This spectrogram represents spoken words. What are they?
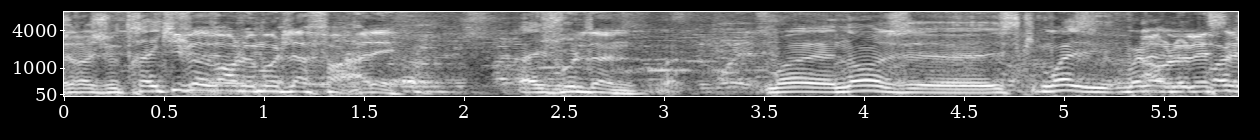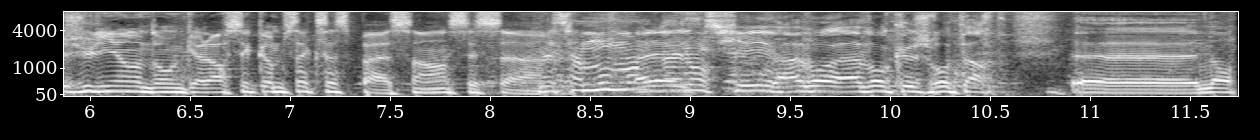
je rajouterais Qui que- veut avoir le mot de la fin? Allez, Vas-y. je vous le donne. Moi, non, je, moi, voilà. Alors, le laisse à Julien donc. Alors c'est comme ça que ça se passe, hein, c'est ça. Mais c'est un mouvement de balancier. Avant, avant que je reparte. Euh, non.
